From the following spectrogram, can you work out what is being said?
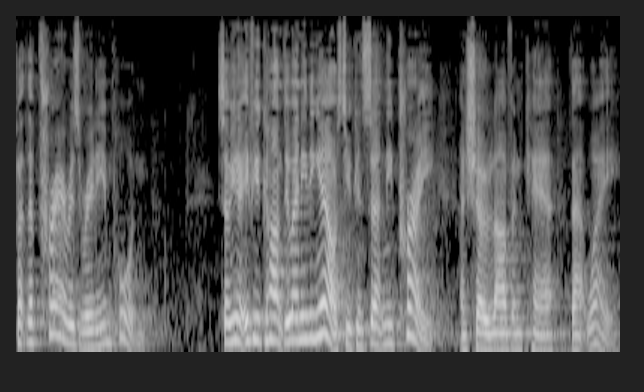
But the prayer is really important. So, you know, if you can't do anything else, you can certainly pray and show love and care that way.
